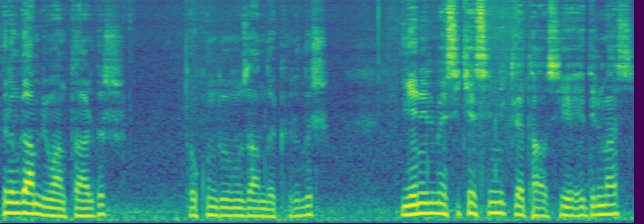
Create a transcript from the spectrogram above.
Kırılgan bir mantardır. Dokunduğumuz anda kırılır. Yenilmesi kesinlikle tavsiye edilmez.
